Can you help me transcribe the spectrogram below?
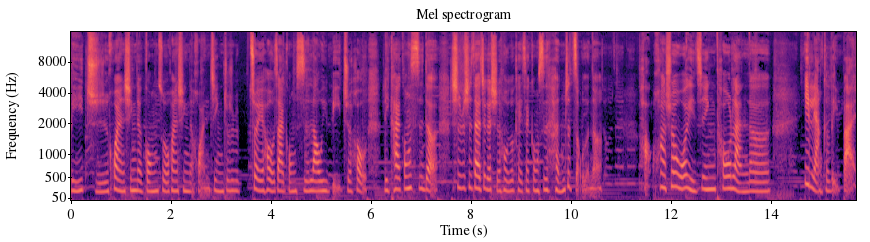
离职换新的工作，换新的环境，就是最后在公司捞一笔之后离开公司的，是不是在这个时候都可以在公司横着走了呢？好，话说我已经偷懒了一两个礼拜，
